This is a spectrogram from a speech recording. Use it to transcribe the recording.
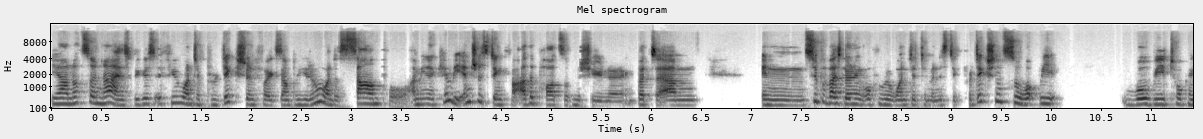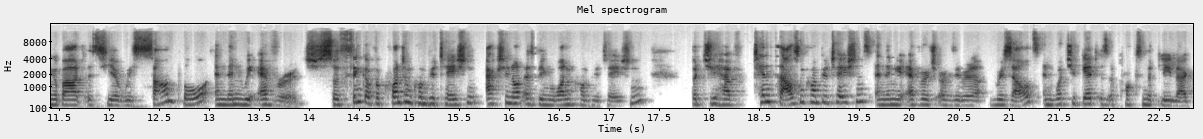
yeah, not so nice because if you want a prediction, for example, you don't want a sample. I mean, it can be interesting for other parts of machine learning, but um, in supervised learning, often we want deterministic predictions. So what we will be talking about is here we sample and then we average. So think of a quantum computation actually not as being one computation, but you have 10,000 computations and then you average over the re results. And what you get is approximately like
